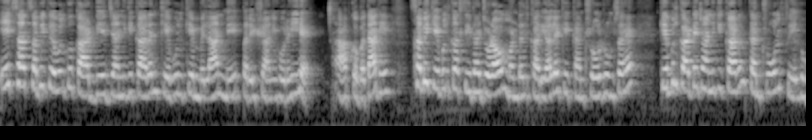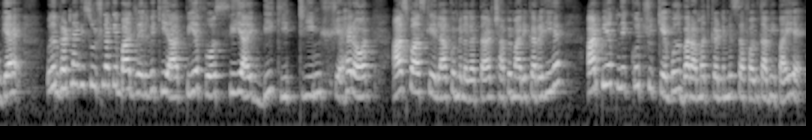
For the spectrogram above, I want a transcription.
एक साथ सभी केबल को काट दिए जाने के कारण केबल के मिलान में परेशानी हो रही है। आपको बता दें, सभी केबल का सीधा जुड़ाव मंडल कार्यालय के कंट्रोल रूम से है। केबल काटे जाने के कारण कंट्रोल फेल हो गया है। उधर घटना की सूचना के बाद रेलवे की आरपीएफ और सीआईबी की टीम शहर और आसपास के इलाकों में लगातार छापेमारी कर रही है। आरपीएफ ने कुछ केबल बरामद करने में सफलता भी पाई है।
